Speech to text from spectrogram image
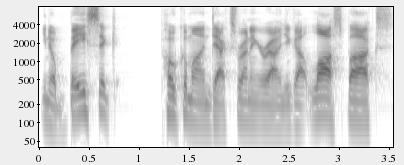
you know, basic Pokemon decks running around. You got Lost Box,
